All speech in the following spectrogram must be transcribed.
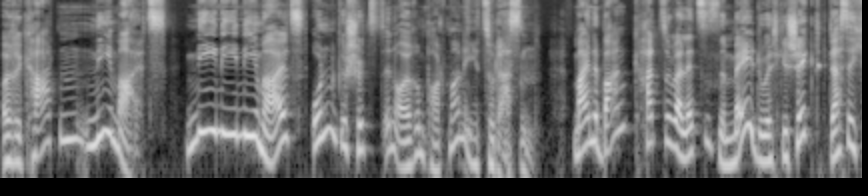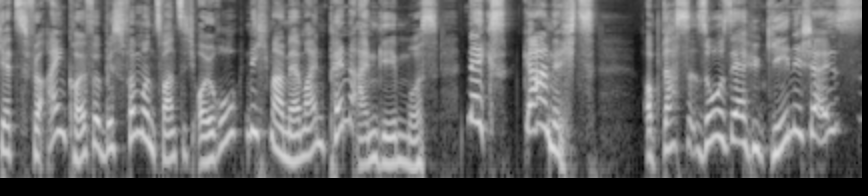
Eure Karten niemals, nie, nie, niemals ungeschützt in eurem Portemonnaie zu lassen. Meine Bank hat sogar letztens eine Mail durchgeschickt, dass ich jetzt für Einkäufe bis 25 Euro nicht mal mehr meinen PIN eingeben muss. Nix, gar nichts. Ob das so sehr hygienischer ist,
